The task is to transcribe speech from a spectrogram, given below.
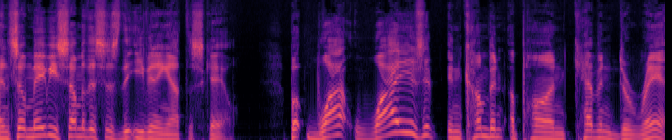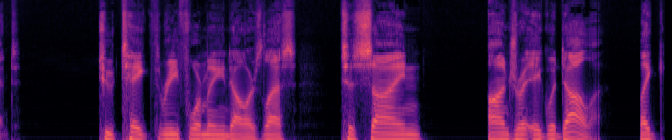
And so maybe some of this is the evening out the scale. But why why is it incumbent upon Kevin Durant to take three, four million dollars less to sign Andre Iguodala? Like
